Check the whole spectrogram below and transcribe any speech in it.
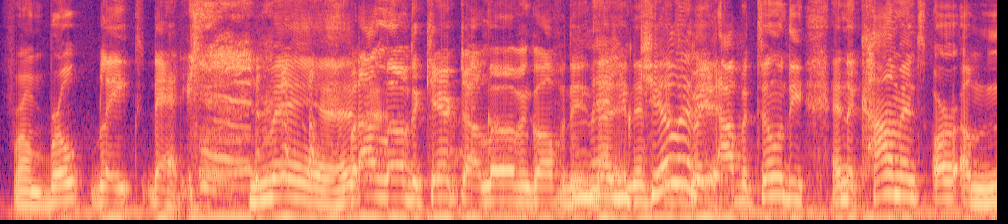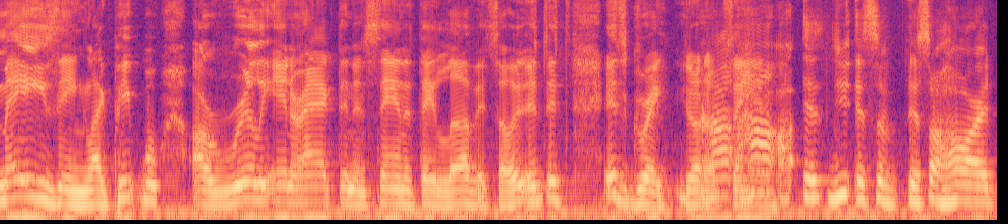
from broke Blake's daddy. Man. but I love the character. I love engulfing it. Man, you it's- it's killing it. opportunity, and the comments are amazing. Like people are really interacting and saying that they love it. So it, it's it's great. You know what I'm saying? how, it's a it's a hard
